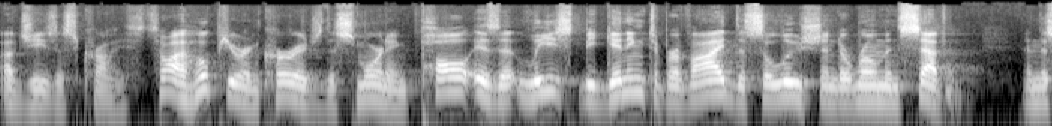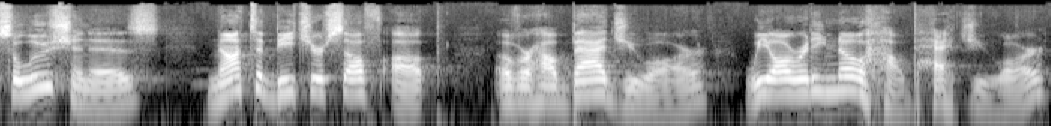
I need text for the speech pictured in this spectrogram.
of Jesus Christ. So I hope you're encouraged this morning. Paul is at least beginning to provide the solution to Romans 7. And the solution is not to beat yourself up over how bad you are. We already know how bad you are.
